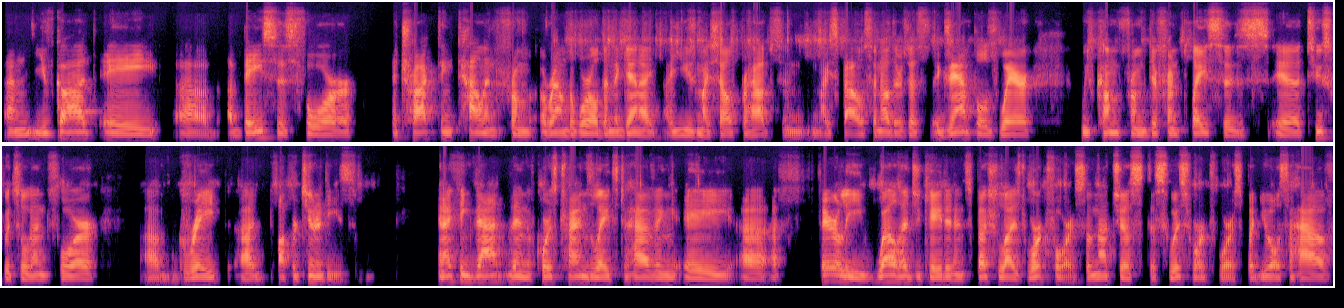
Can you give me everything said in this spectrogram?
And you've got a uh, a basis for attracting talent from around the world. And again, I, I, use myself perhaps and my spouse and others as examples where we've come from different places uh, to Switzerland for uh, great uh, opportunities. And I think that then, of course, translates to having a, a fairly well educated and specialized workforce. So, not just the Swiss workforce, but you also have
